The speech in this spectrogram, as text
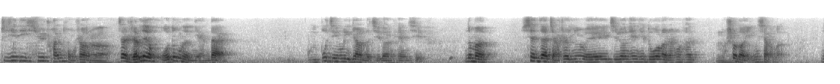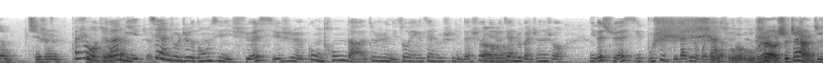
这些地区传统上在人类活动的年代，不经历这样的极端天气。那么现在假设因为极端天气多了，然后它受到影响了，那其实。但是我觉得你建筑这个东西，你学习是共通的，就是你作为一个建筑师，你在设计这个建筑本身的时候，你的学习不是只在这个国家学习。我我不是是这样，就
